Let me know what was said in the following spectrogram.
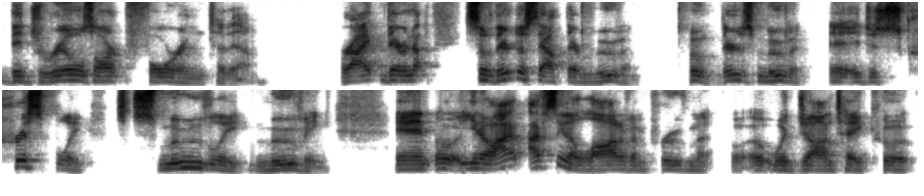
the drills aren't foreign to them, right? They're not, so they're just out there moving. Boom, they're just moving. It, it just crisply, smoothly moving. And, uh, you know, I, have seen a lot of improvement with John with Johntay Cook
